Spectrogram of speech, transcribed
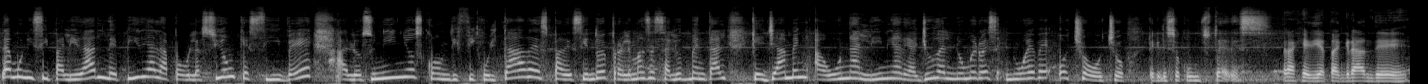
la municipalidad le pide a la población que si ve a los niños con dificultades, padeciendo de problemas de salud mental, que llamen a una línea de ayuda. El número es 988. Regreso con ustedes. Tragedia tan grande.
